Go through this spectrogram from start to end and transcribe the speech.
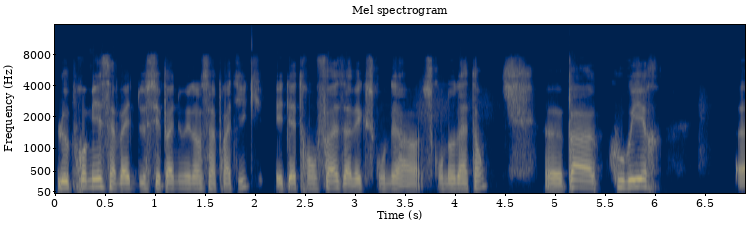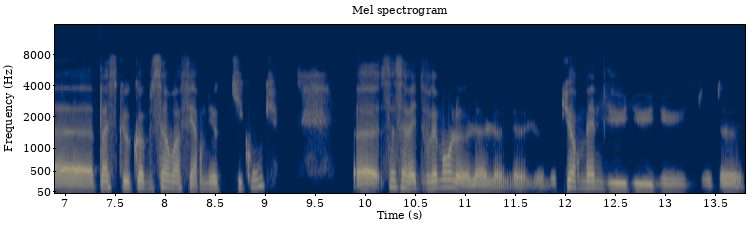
Le premier, ça va être de s'épanouir dans sa pratique et d'être en phase avec ce qu'on a, ce qu'on en attend. Euh, pas courir euh, parce que comme ça, on va faire mieux que quiconque. Euh, ça, ça va être vraiment le, le, le, le- le cœur même du, du, du- de, de-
